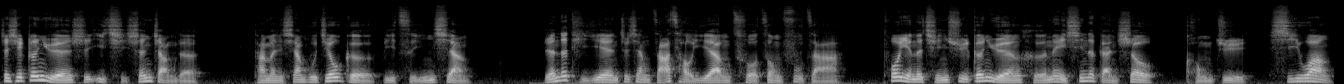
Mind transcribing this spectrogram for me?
这些根源是一起生长的，它们相互纠葛，彼此影响。人的体验就像杂草一样错综复杂。拖延的情绪根源和内心的感受、恐惧、希望、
